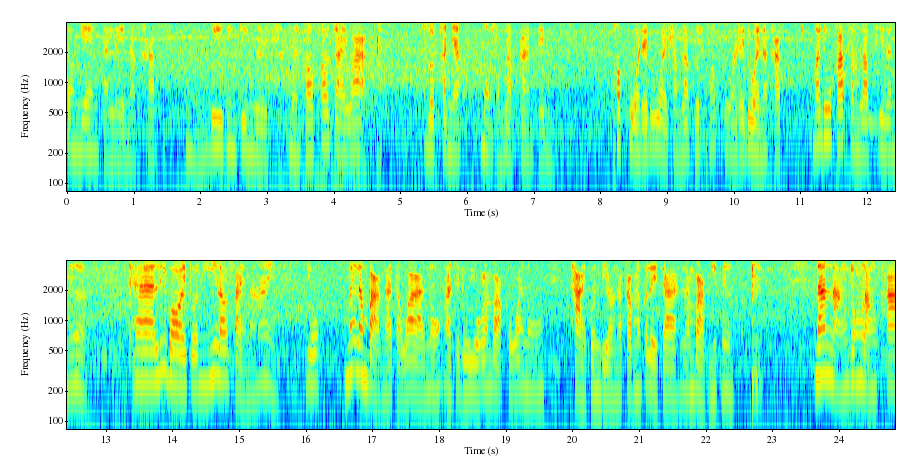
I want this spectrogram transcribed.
ต้องแย่งกันเลยนะครับดีจริง ๆ เลย เหมือนเขาเข้าใจว่ารถคันนี้เหมาะสำหรับการเป็นครอบครัวได้ด้วยสำหรับรถครอบครัวได้ด้วยนะครับ มาดูครับสำหรับพีลเนอร์แครี่บอยตัวนี้เราใส่มาให้ ยกไม่ลำบากนะ แต่ว่าน้องอาจจะดูยกลำบากเพราะว่าน้องถ่ายคนเดียวนะครับ มันก็เลยจะลำบากนิดนึง ด้านหลังดงหลังคา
